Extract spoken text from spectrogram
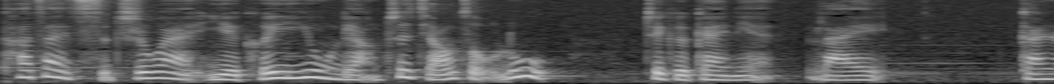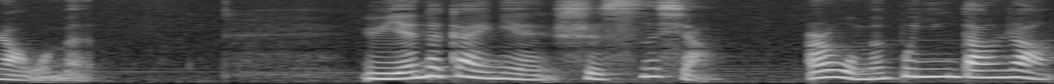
他在此之外也可以用两只脚走路这个概念来干扰我们。语言的概念是思想，而我们不应当让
